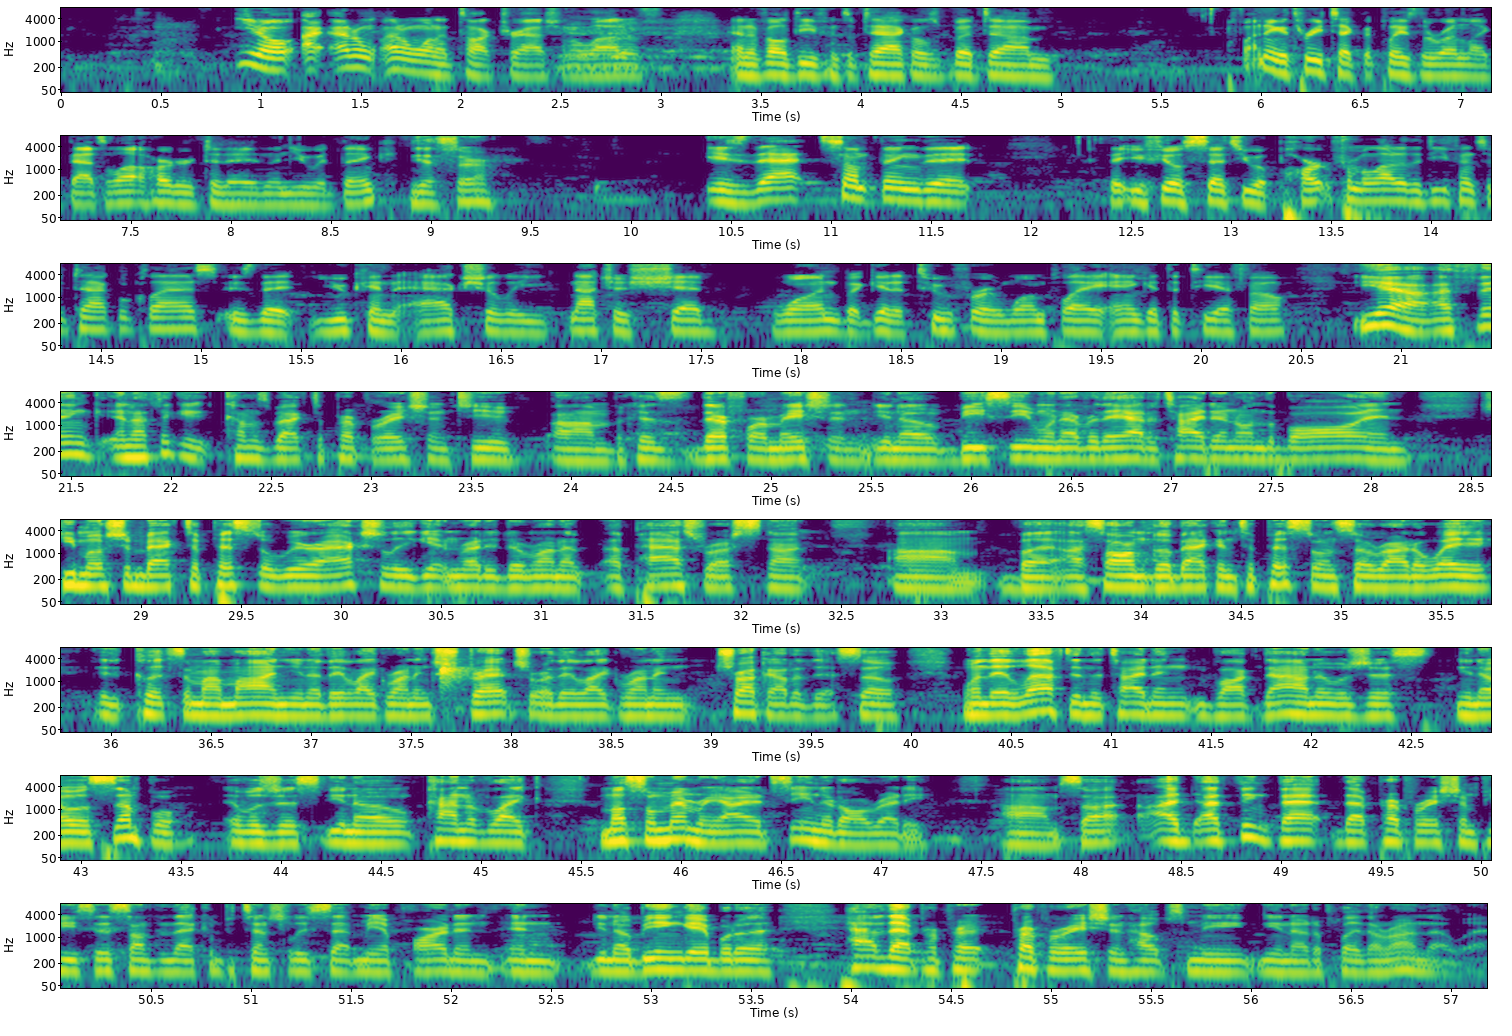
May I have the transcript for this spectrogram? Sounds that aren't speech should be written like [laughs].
you know, I, I don't I don't want to talk trash on a lot of NFL defensive tackles, but um, finding a three tech that plays the run like that's a lot harder today than you would think. Yes, sir. Is that something that that you feel sets you apart from a lot of the defensive tackle class? Is that you can actually not just shed one, but get a two for in one play and get the TFL? Yeah, I think, and I think it comes back to preparation too, um, because their formation, you know, BC, whenever they had a tight end on the ball and he motioned back to pistol, we were actually getting ready to run a, a pass rush stunt. Um, but I saw him go back into pistol, and so right away it clicks in my mind. You know, they like running stretch or they like running truck out of this. So when they left and the tight end blocked down, it was just, you know, it was simple. It was just, you know, kind of like muscle memory. I had seen it already. Um, so I, I think that that preparation piece is something that could potentially set me apart, and, and you know being able to have that pre- preparation helps me you know to play the run that way.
